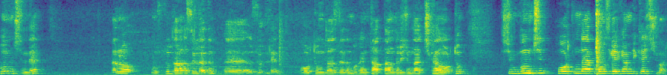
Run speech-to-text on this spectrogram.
Bunun için de ben o musluğu da hazırladım. Ee, özür dilerim. Hortumu da hazırladım. Bu benim tatlandırıcımdan çıkan hortum. Şimdi bunun için hortumda yapmamız gereken birkaç iş var.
